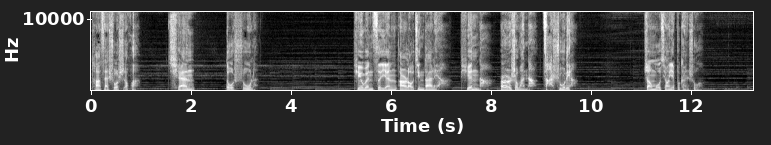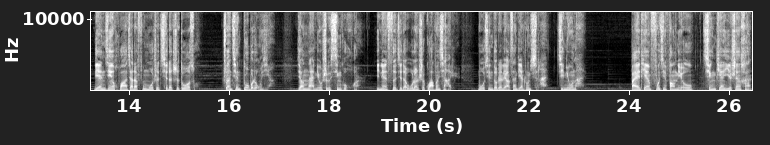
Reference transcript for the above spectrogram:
他才说实话：“钱都输了。”听闻此言，二老惊呆了呀！天哪，二十万呐，咋输的呀？张某强也不肯说。年近花甲的父母是气得直哆嗦，赚钱多不容易啊！养奶牛是个辛苦活儿。一年四季的，无论是刮风下雨，母亲都得两三点钟起来挤牛奶。白天父亲放牛，晴天一身汗，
